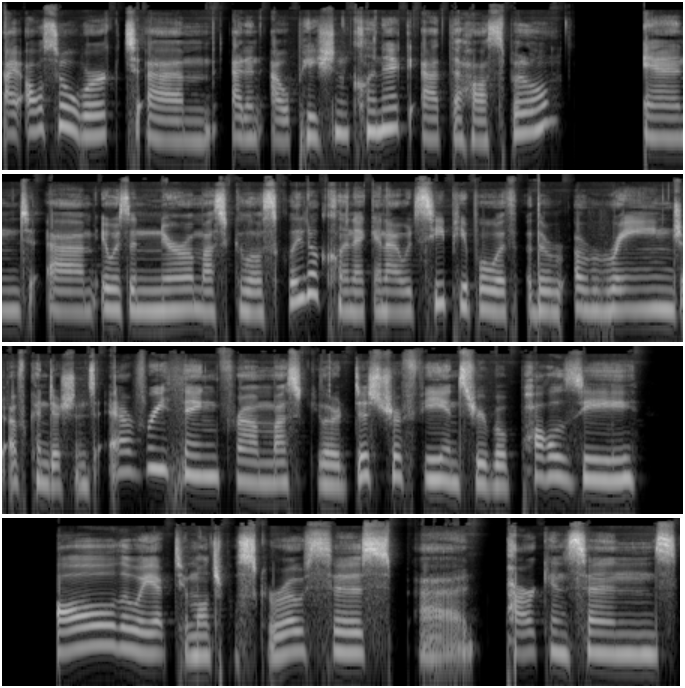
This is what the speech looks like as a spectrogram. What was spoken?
I also worked um, at an outpatient clinic at the hospital, and um, it was a neuromusculoskeletal clinic. And I would see people with the, a range of conditions, everything from muscular dystrophy and cerebral palsy, all the way up to multiple sclerosis, uh, Parkinson's,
